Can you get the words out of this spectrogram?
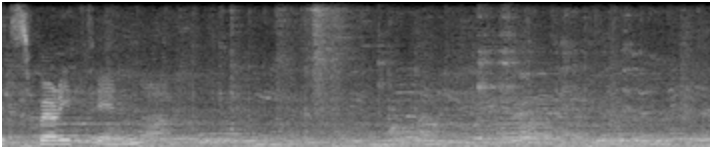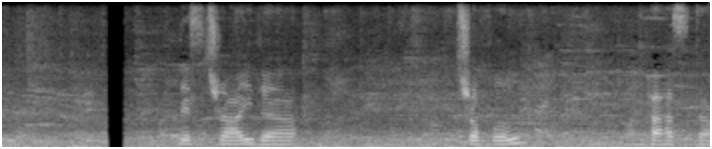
It's very thin. Let's try the truffle pasta.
